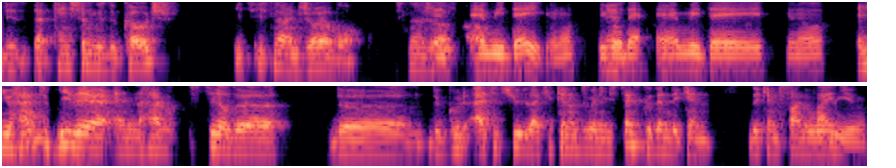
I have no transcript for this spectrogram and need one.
this that tension with the coach, it's it's not enjoyable. It's not enjoyable. It's every day, you know. You yeah. go there every day, you know. And you have to be there and have still the the the good attitude. Like you cannot do any mistakes because then they can they can find a way find you.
